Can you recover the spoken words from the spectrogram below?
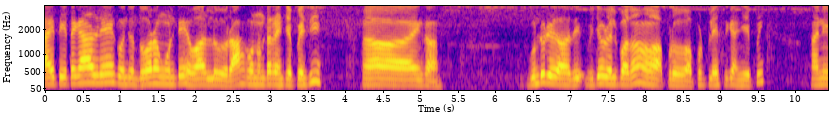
అయితే ఇట కాదులే కొంచెం దూరంగా ఉంటే వాళ్ళు రాకుండా ఉంటారని చెప్పేసి ఇంకా గుంటూరు అది విజయవాడ వెళ్ళిపోదాం అప్పుడు అప్పుడు ప్లేస్కి అని చెప్పి. అని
